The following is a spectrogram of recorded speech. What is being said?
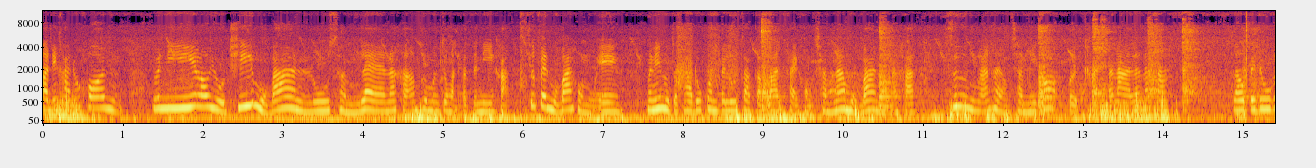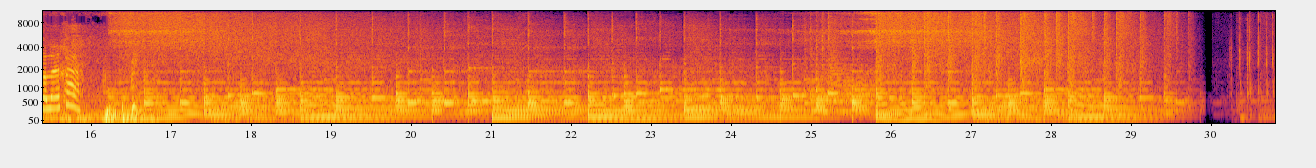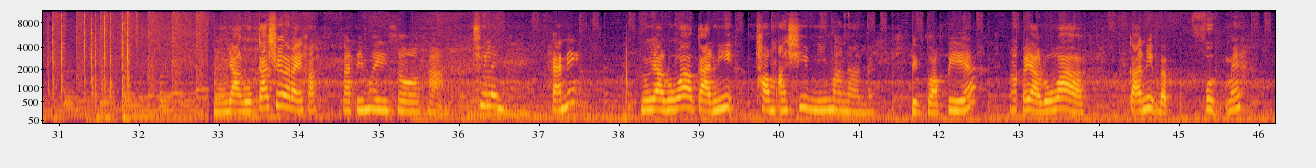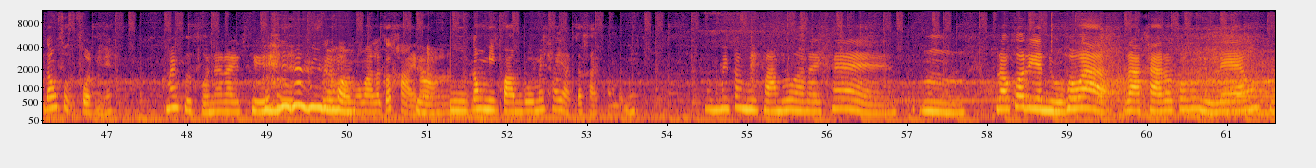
วัสดีค่ะทุกคน วันนี้เราอยู่ที่หมู่บ้านลูสามิแลนะคะอำเภอเมืองจังหวัดปัตตานีค่ะ ซึ่งเป็นหมู่บ้านของหนูเอง วันนี้หนูจะพาทุกคนไปรู้จักกับร้านขายของชำหน้าหมู่บ้านหนูนะคะ ซึ่งร้านขายของชำนี้ก็เปิดขายมานานแล้วนะคะ เราไปดูกันเลยค่ะ ยากรู้ก้าชื่ออะไรคะปาติมาอิโซค่ะ ชื่อเล่น การนี้หนูอยากรู้ว่าการนี้ทำอาชีพนี้มานานไหมสิบกว่าปีอะก็อยากรู้ว่าการนี้แบบฝึกไหมต้องฝึกฝนไหมไม่ฝึกฝนอะไรทีซื้อของมาวางแล้วก็ขายเอเอาอมีต้องมีความรู้ไหม่ถ้าอยากจะขายของแบบนี้มันไม่ต้องมีความรู้อะไรแค่ อืม เราก็เรียนอยู่เพราะว่าราคาเราก็รู้อยู่แล้วโย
